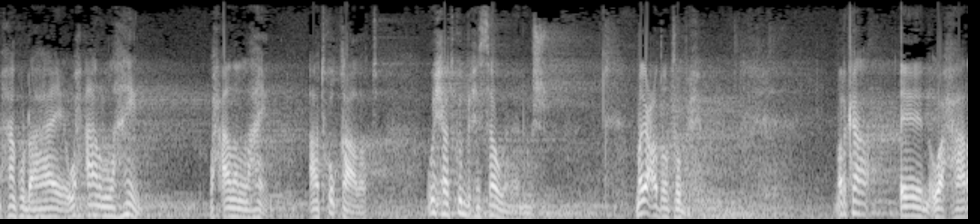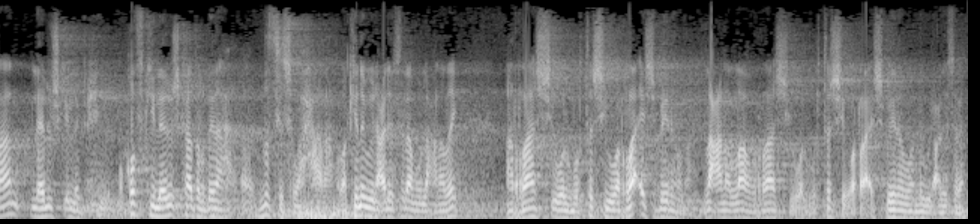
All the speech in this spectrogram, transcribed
maxaan ku dhahay wax aanan lahayn wax aanan lahayn aad ku qaadato wixaad ku bixisaa waa laaluush. Magaca doontuu bixi. Marka waa xaaraan laaluushka la bixiyo qofkii laaluush dalbayna nasiis waa xaaraan. Waa kii nabiguna alayh slam uu lacnaday alraashi walmurtashi walraa'ish baynahuma. Lacna allahu alraashi walmurtashi walraa'ish baynahuma nabiguna alayh slam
